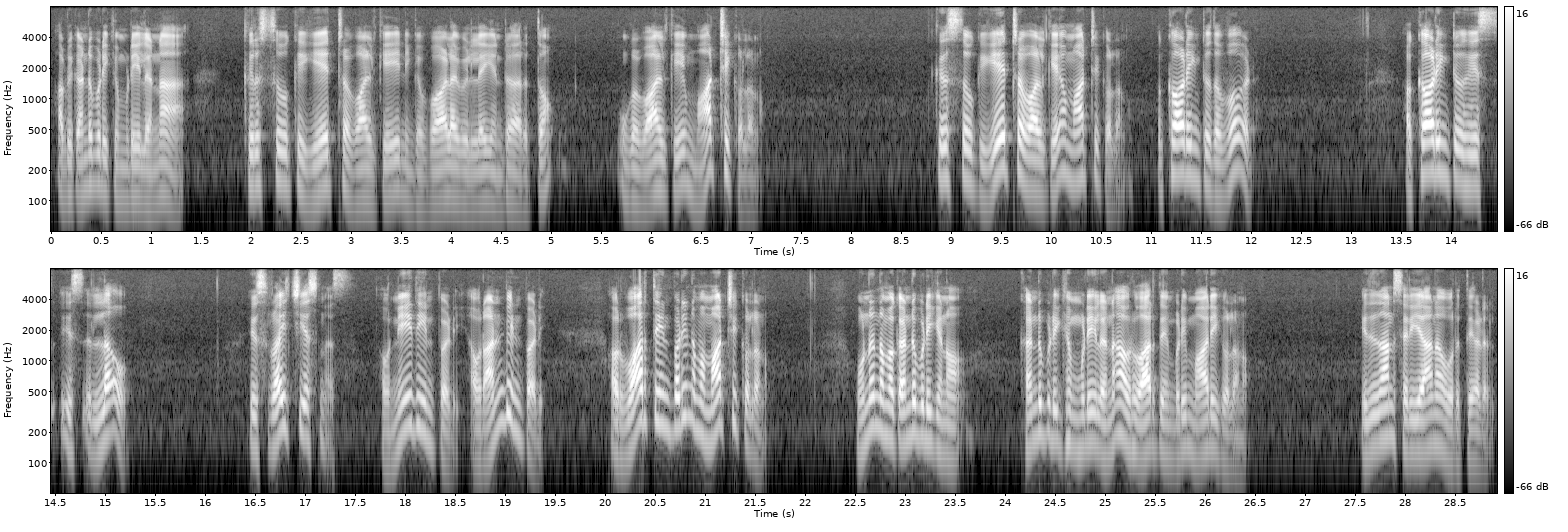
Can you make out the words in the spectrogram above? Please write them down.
அப்படி கண்டுபிடிக்க முடியலன்னா கிறிஸ்துவுக்கு ஏற்ற வாழ்க்கையை நீங்கள் வாழவில்லை என்று அர்த்தம். உங்கள் வாழ்க்கையை மாற்றிக்கொள்ளணும். கிறிஸ்துவுக்கு ஏற்ற வாழ்க்கையை மாற்றிக்கொள்ளணும். According to the word according to his is love is righteousness அவர் நீதியின்படி அவர் அன்பின்படி. அவர் வார்த்தையின்படி நம்ம மாற்றிக்கொள்ளணும். ஒன்று நம்ம கண்டுபிடிக்கணும். கண்டுபிடிக்க முடியலன்னா அவர் வார்த்தையின்படி மாறிக்கொள்ளணும். இதுதான் சரியான ஒரு தேடல்.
